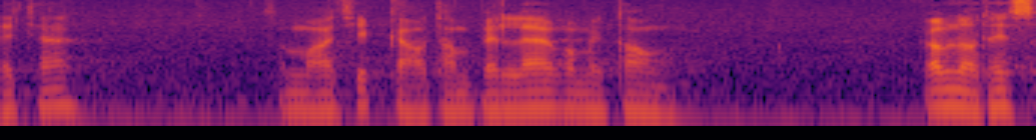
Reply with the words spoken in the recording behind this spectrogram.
นะจ๊ะ สมาชิกเก่าทำเป็นแล้วก็ไม่ต้องกำหนดให้ใส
